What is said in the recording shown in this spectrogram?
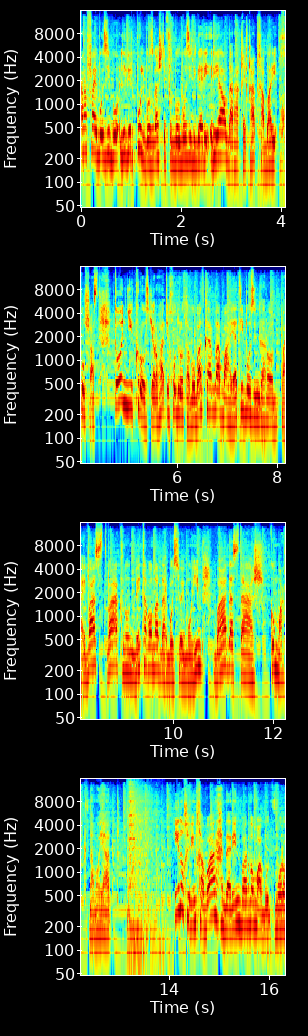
арафаи бозӣ бо ливерпул бозгашти футболбози дигари реал дар ҳақиқат хабари хуш аст. Тони крос ҷароҳати худро табобат карда ба ҳайати бозингарон пайваст ва акнун метавонад дар бозиҳои муҳим ба дастааш кӯмак намояд ин охирин хабар дар ин барнома буд. Моро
